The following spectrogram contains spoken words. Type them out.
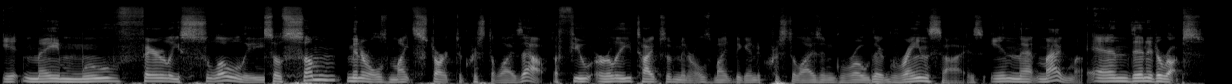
it may move fairly slowly. So some minerals might start to crystallize out. A few early types of minerals might begin to crystallize and grow their grain size in that magma, and then it erupts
